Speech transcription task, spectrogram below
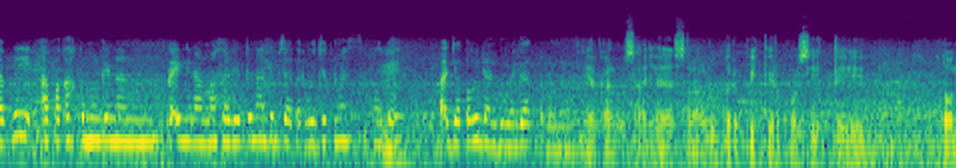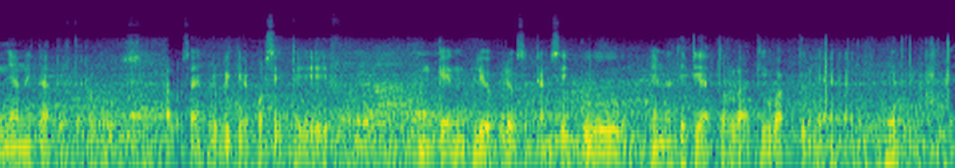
tapi apakah kemungkinan keinginan Mas Aldi itu nanti bisa terwujud Mas untuk hmm? Pak Jokowi dan Bu Mega ketemu? Ya kalau saya selalu berpikir positif tonnya negatif terus. Kalau saya berpikir positif mungkin beliau-beliau sedang sibuk ya nanti diatur lagi waktunya. Itu. ya.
